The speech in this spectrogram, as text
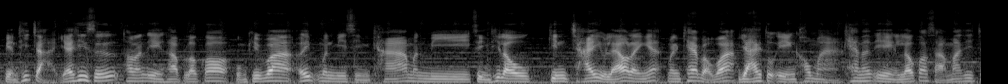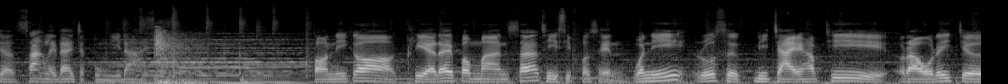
เปลี่ยนที่จ่ายย้ายที่ซื้อเท่านั้นเองครับ แล้วก็ผมคิดว่าเอ้ยมันมีสินค้ามันมีสิ่งที่เรากินใช้อยู่แล้วอะไรเงี้ยมันแค่แบบว่าย้ายตัวเองเข้ามา แค่นั้นเองแล้วก็สามารถที่จะสร้างรายได้จากตรงนี้ได้ ตอนนี้ก็เคลียร์ได้ประมาณสัก 40%วันนี้รู้สึกดีใจครับที่เราได้เจอ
